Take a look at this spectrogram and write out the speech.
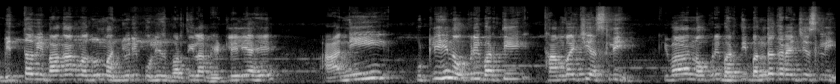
वित्त विभागामधून मंजुरी पोलीस भरतीला भेटलेली आहे. आणि कुठलीही नोकरी भरती थांबवायची असली किंवा नोकरी भरती बंद करायची असली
